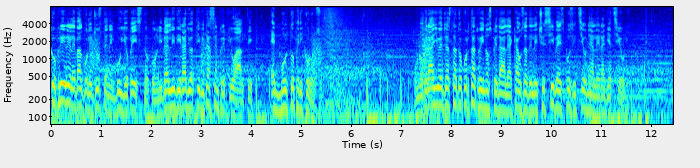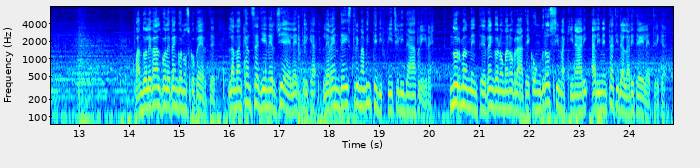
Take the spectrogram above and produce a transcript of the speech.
Scoprire le valvole giuste nel buio pesto, con livelli di radioattività sempre più alti, è molto pericoloso. Un operaio è già stato portato in ospedale a causa dell'eccessiva esposizione alle radiazioni. Quando le valvole vengono scoperte, la mancanza di energia elettrica le rende estremamente difficili da aprire. Normalmente vengono manovrate con grossi macchinari alimentati dalla rete elettrica.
